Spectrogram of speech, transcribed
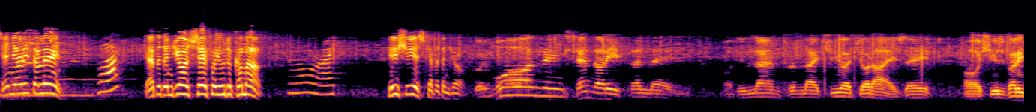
Senorita Lane. What? Captain Joe say for you to come out. All right. Here she is, Captain Joe. Good morning, Senorita Lane. Oh, the lantern lights you at your eyes, eh? Oh, she is very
